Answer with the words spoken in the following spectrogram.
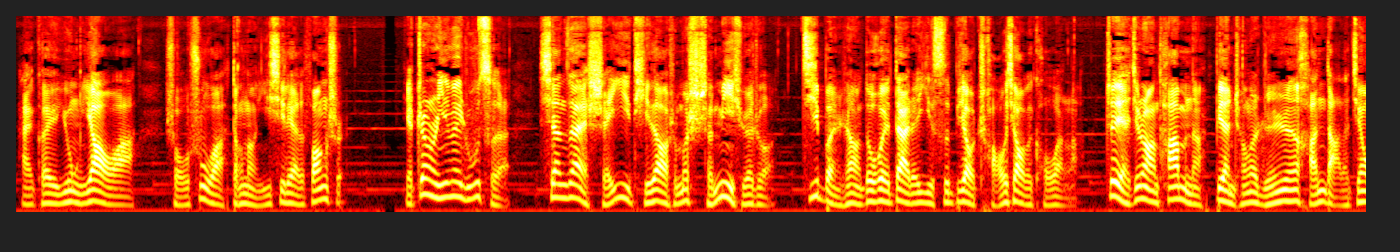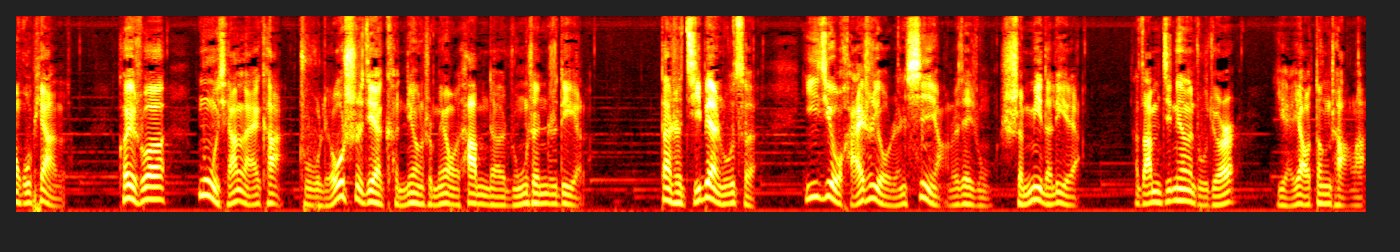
还可以用药啊、手术啊等等一系列的方式。也正是因为如此，现在谁一提到什么神秘学者，基本上都会带着一丝比较嘲笑的口吻了。这也就让他们呢变成了人人喊打的江湖骗子。可以说，目前来看，主流世界肯定是没有他们的容身之地了。但是即便如此，依旧还是有人信仰着这种神秘的力量。那咱们今天的主角。也要登场了。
